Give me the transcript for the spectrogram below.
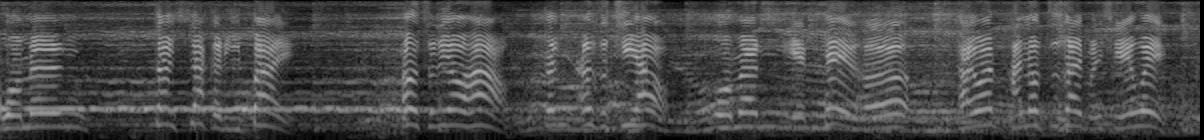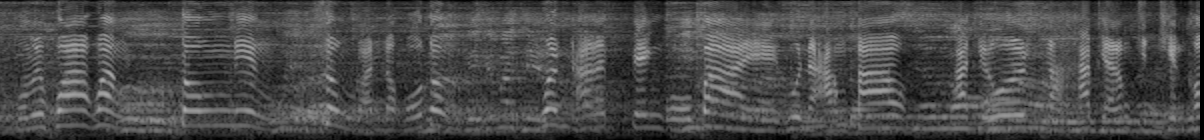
我们在下个礼拜二十六号跟二十七号，我们也配合台湾盘龙自在门协会，我们发放冬令送暖的活动。阮还编五百份的红包，啊，就阮合起拢一千块。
